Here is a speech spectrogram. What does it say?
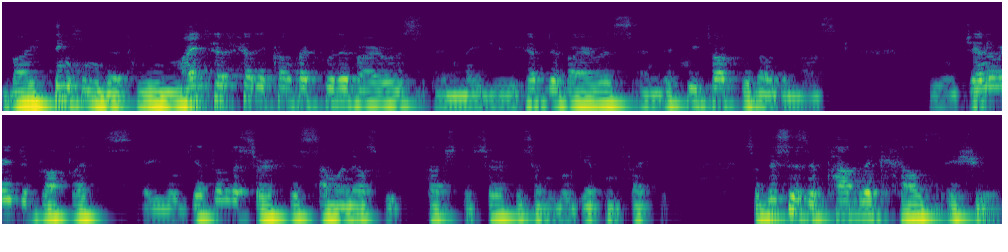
by thinking that we might have had a contact with the virus and maybe we have the virus. And if we talk without the mask, we will generate the droplets, they will get on the surface, someone else will touch the surface and will get infected. So this is a public health issue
